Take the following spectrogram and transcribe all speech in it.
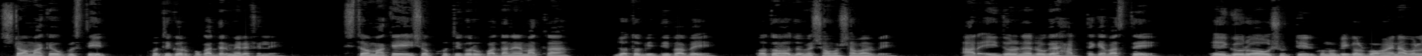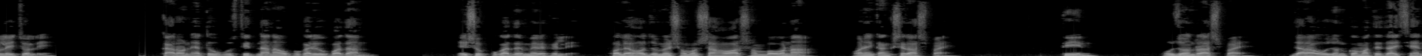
স্টমাকে উপস্থিত ক্ষতিকর পোকাদের মেরে ফেলে। স্টমাকে এইসব ক্ষতিকর উপাদানের মাত্রা যত বৃদ্ধি পাবে, তত হজমের সমস্যা বাড়বে। আর এই ধরনের রোগের হাত থেকে বাঁচতে এই ঘরোয়া ওষুধটির কোনো বিকল্প হয় না বললেই চলে। কারণ এত উপস্থিত নানা উপকারী উপাদান এইসব পোকাদের মেরে ফেলে। ফলে হজমের সমস্যা হওয়ার সম্ভাবনা অনেকাংশে হ্রাস পায়। তিন, ওজন হ্রাস পায়। যারা ওজন কমাতে চাইছেন,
